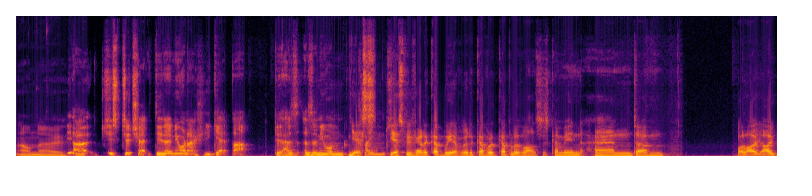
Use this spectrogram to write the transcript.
Oh no. Uh, just to check, did anyone actually get that? Has, has anyone Yes, claimed? yes, we've had a couple. We have had a couple, a couple of answers come in, and um, well, I, I,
